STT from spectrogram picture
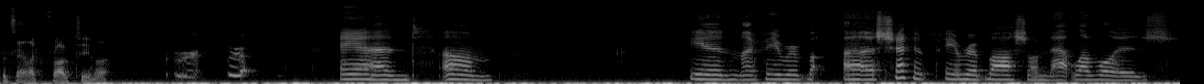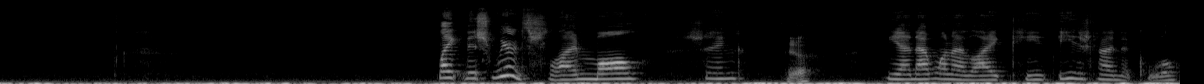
would sound like a frog too, huh? And um, and my favorite, bo- uh, second favorite boss on that level is like this weird slime ball thing. Yeah. Yeah, that one I like. He he's kind of cool.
